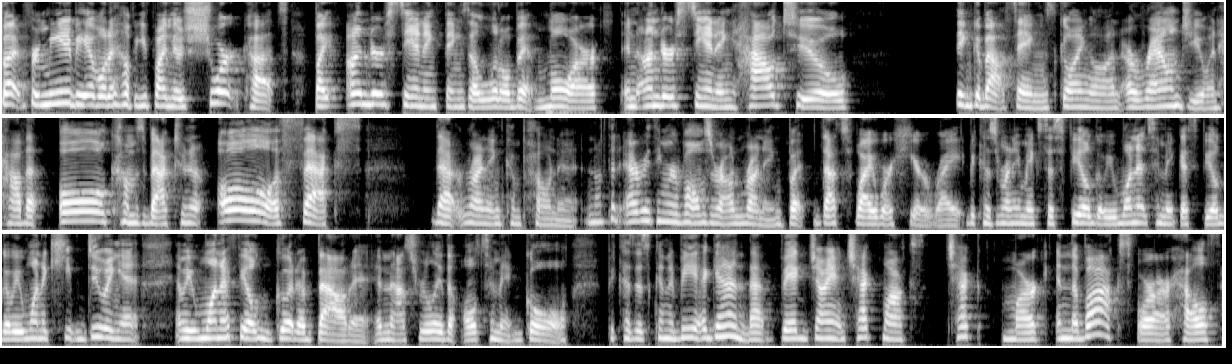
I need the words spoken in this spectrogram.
but for me to be able to help you find those shortcuts by understanding things a little bit more and understanding how to think about things going on around you and how that all comes back to and it all affects that running component. Not that everything revolves around running, but that's why we're here, right? Because running makes us feel good. We want it to make us feel good. We want to keep doing it and we want to feel good about it. And that's really the ultimate goal because it's going to be again that big giant check box check mark in the box for our health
